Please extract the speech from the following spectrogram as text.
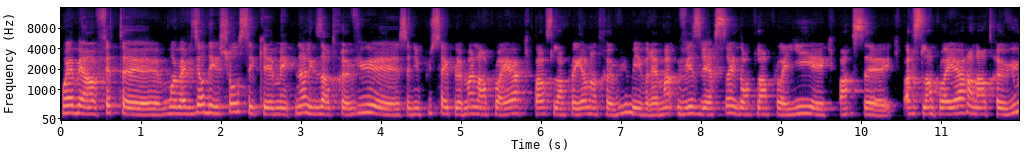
Oui, bien en fait, euh, moi, ma vision des choses, c'est que maintenant, les entrevues, euh, ce n'est plus simplement l'employeur qui passe l'employeur en entrevue, mais vraiment vice-versa, et donc l'employé euh, qui passe qui passe l'employeur en entrevue.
